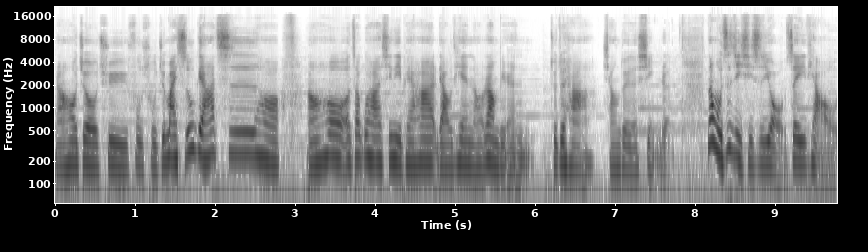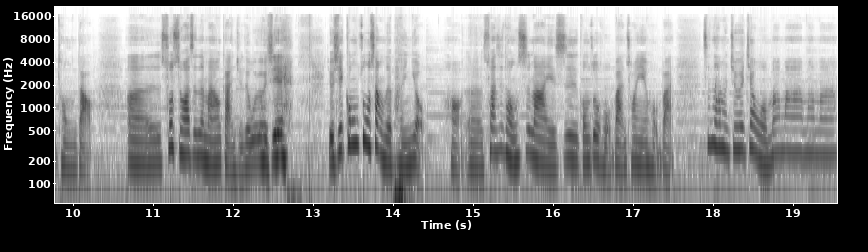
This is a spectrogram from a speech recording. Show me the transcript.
然后就去付出，就买食物给他吃哈，然后照顾他的心理，陪他聊天，然后让别人。就对他相对的信任。那我自己其实有这一条通道，呃，说实话真的蛮有感觉的。我有些有些工作上的朋友，好，呃，算是同事嘛，也是工作伙伴、创业伙伴，真的他们就会叫我妈妈妈妈。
